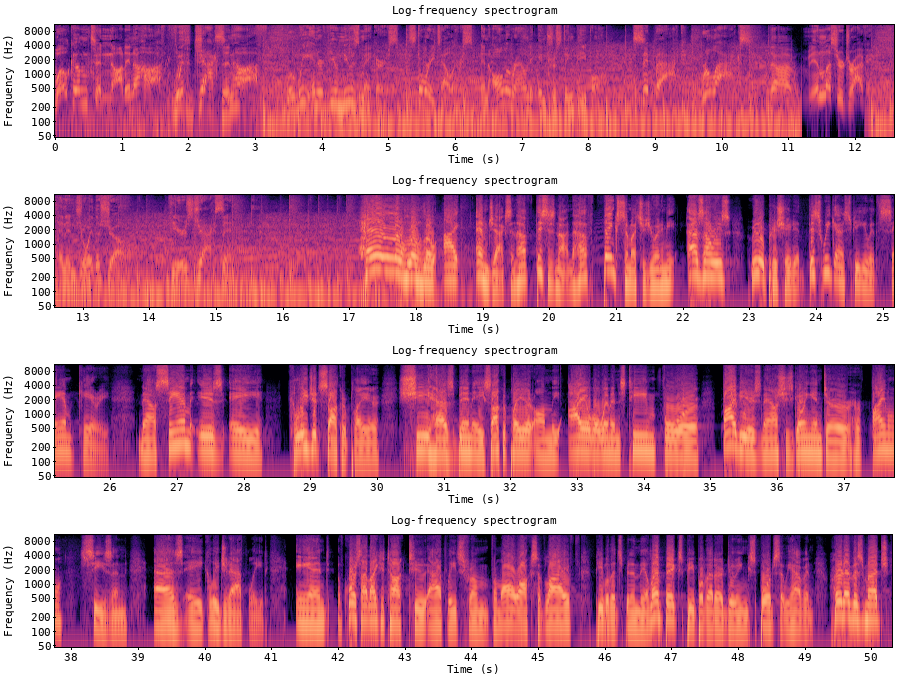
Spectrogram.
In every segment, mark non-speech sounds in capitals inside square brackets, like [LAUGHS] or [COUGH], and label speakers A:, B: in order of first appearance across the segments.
A: Welcome to Not in a Huff with Jackson Huff, where we interview newsmakers, storytellers, and all around interesting people. Sit back, relax, uh, unless you're driving, and enjoy the show. Here's Jackson.
B: Hello, hello, hello. I am Jackson Huff. This is Not in a Huff. Thanks so much for joining me. As always, really appreciate it. This week I'm speaking with Sam Cary. Now, Sam is a collegiate soccer player. She has been a soccer player on the Iowa women's team for five years now. She's going into her, her final season as a collegiate athlete. And of course, I like to talk to athletes from, from all walks of life, people that's been in the Olympics, people that are doing sports that we haven't heard of as much.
